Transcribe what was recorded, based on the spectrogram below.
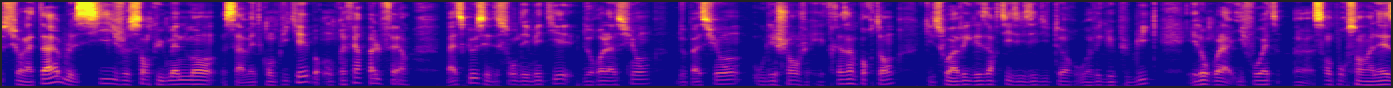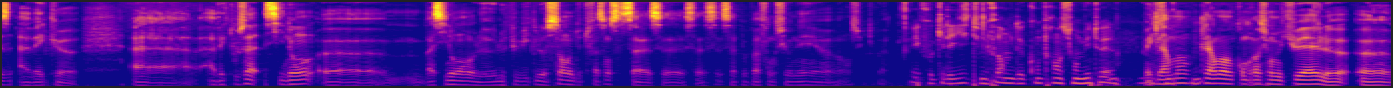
sur la table. Si je sens qu'humainement ça va être compliqué, on préfère pas le faire parce que ce sont des métiers de relation, de passion où l'échange est très important, qu'il soit avec les artistes, les éditeurs ou avec le public. Et donc voilà, il faut être euh, 100% à l'aise avec. euh, euh, avec tout ça, sinon, euh, bah sinon le, le public le sent et de toute façon ça ça, ça, ça- ça peut pas fonctionner euh, ensuite. Quoi. Il faut qu'il existe une forme de compréhension mutuelle. Mais clairement, Mm. clairement, compréhension mutuelle euh,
